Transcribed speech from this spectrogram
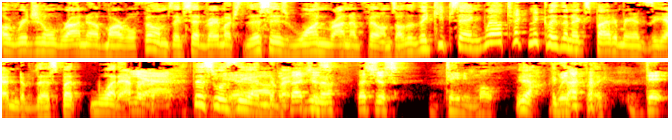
original run of Marvel films. They've said very much this is one run of films, although they keep saying, well, technically the next Spider-Man's the end of this, but whatever. Yeah. This was the end of it. That's you just know? that's just denouement. Yeah, exactly. De,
